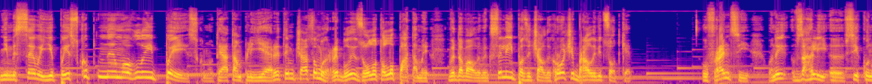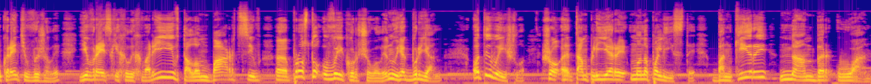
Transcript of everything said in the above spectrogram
ні місцевий єпископ не могли й пискнути, а тамплієри тим часом гребли золото лопатами, видавали векселі, позичали гроші, брали відсотки. У Франції вони взагалі е, всіх конкурентів вижили. Єврейських лихварів та ломбардців е, просто викорчували, ну як бур'ян. От і вийшло, що е, тамплієри монополісти, банкіри number one.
